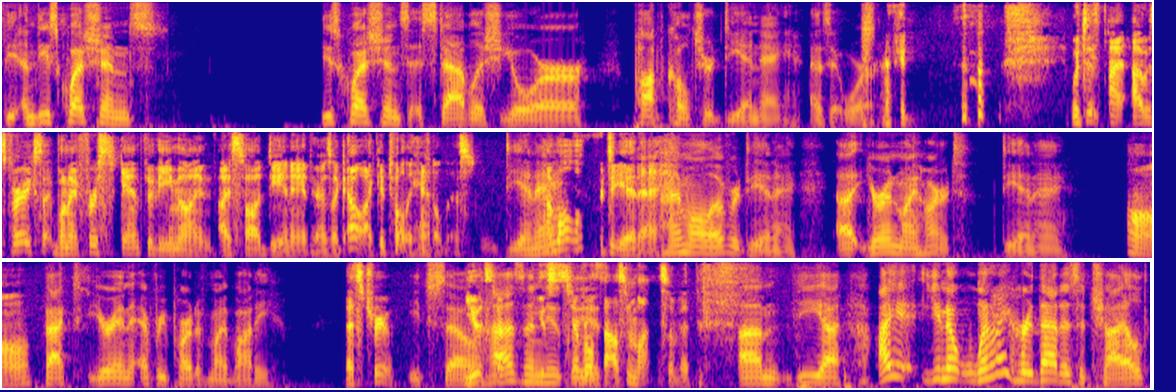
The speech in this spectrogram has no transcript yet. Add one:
the, and these questions, these questions establish your pop culture DNA, as it were. Which is, I, I was very excited when I first scanned through the email. I, I saw DNA there. I was like, oh, I could totally handle this. DNA. I'm all over DNA. I'm all over DNA. Uh, you're in my heart, DNA. Oh, In fact, you're in every part of my body. that's true. Each cell you has se- a nucleus. several thousand miles of it. Um, the uh, I you know when I heard that as a child,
